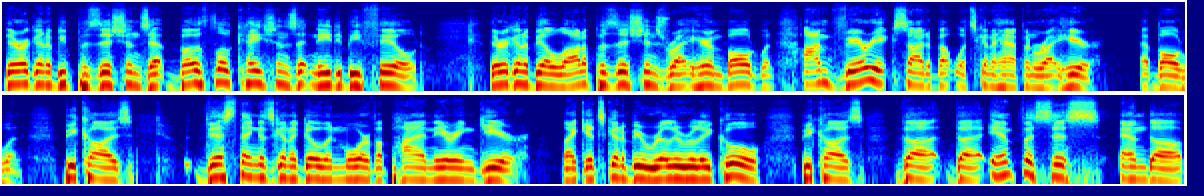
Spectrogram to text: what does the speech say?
there are going to be positions at both locations that need to be filled. There are going to be a lot of positions right here in Baldwin. I'm very excited about what's going to happen right here at Baldwin because this thing is going to go in more of a pioneering gear. Like it's going to be really really cool because the the emphasis and the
